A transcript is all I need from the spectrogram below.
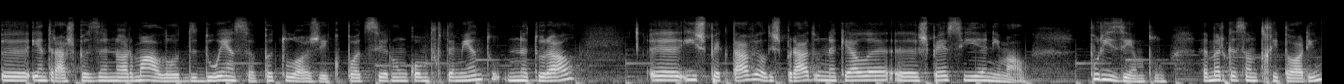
eh, entre aspas, anormal ou de doença patológico. Pode ser um comportamento natural eh, e expectável, esperado naquela eh, espécie animal. Por exemplo, a marcação de território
